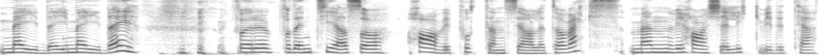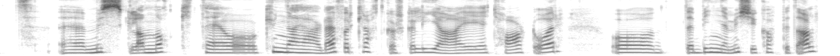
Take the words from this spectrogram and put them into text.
'Mayday, mayday'. For på den tida så har vi potensialet til å vokse, men vi har ikke likviditet, eh, muskler nok til å kunne gjøre det. For Kraftgård skal lia i et hardt år, og det binder mye kapital.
